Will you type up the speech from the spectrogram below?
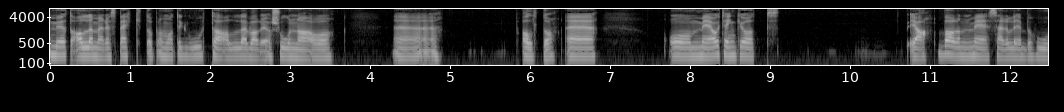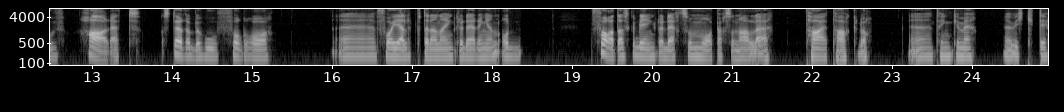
møte alle med respekt og på en måte godta alle variasjoner og eh, alt, da. Eh, og vi òg tenker jo at ja, barn med særlige behov har et større behov for å eh, få hjelp til denne inkluderingen. Og for at det skal bli inkludert, så må personalet ta et tak, da, eh, tenker vi er viktig.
